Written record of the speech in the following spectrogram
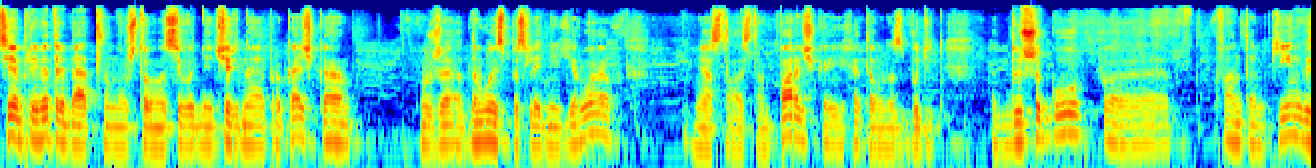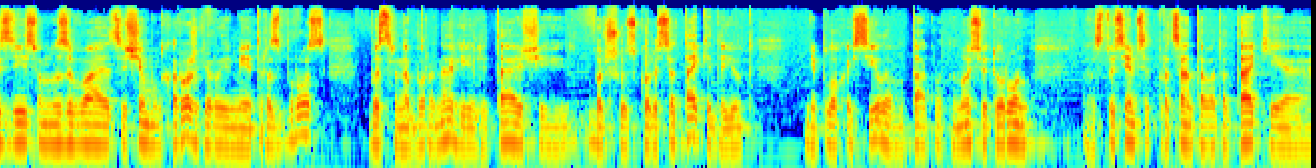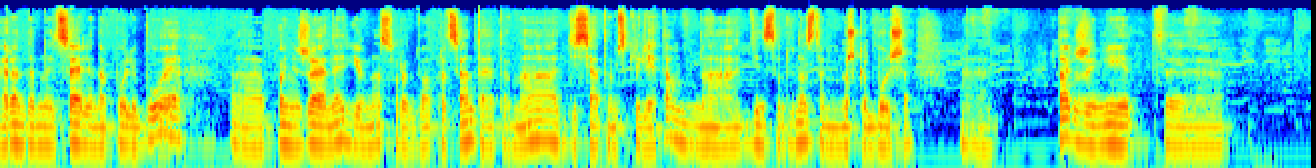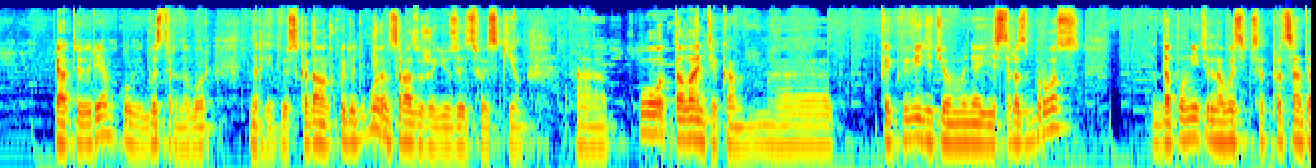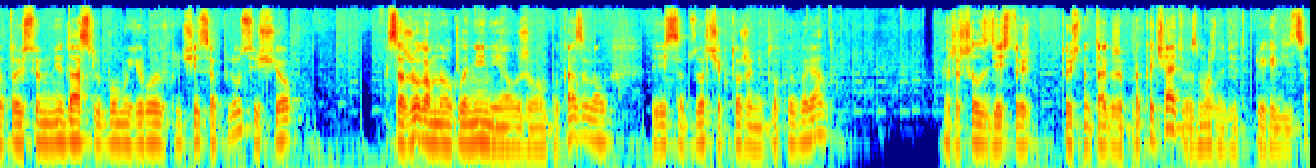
Всем привет, ребят! Ну что, у нас сегодня очередная прокачка уже одного из последних героев. У меня осталась там парочка их. Это у нас будет Душегуб, Фантом Кинг. Здесь он называется. Чем он хорош? Герой имеет разброс, быстрый набор энергии, летающий, большую скорость атаки, дает неплохо силы. Вот так вот наносит урон 170% от атаки рандомной цели на поле боя Э, понижая энергию на 42%, это на 10 скилле, там на 11-12 немножко больше. Э, также имеет э, пятую ремку и быстрый набор энергии. То есть, когда он входит в бой, он сразу же юзает свой скилл. По талантикам, как вы видите, у меня есть разброс, дополнительно 80%, то есть он не даст любому герою включиться плюс, еще с ожогом на уклонение я уже вам показывал. Есть обзорчик, тоже неплохой вариант. Решил здесь точно так же прокачать, возможно где-то пригодится.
